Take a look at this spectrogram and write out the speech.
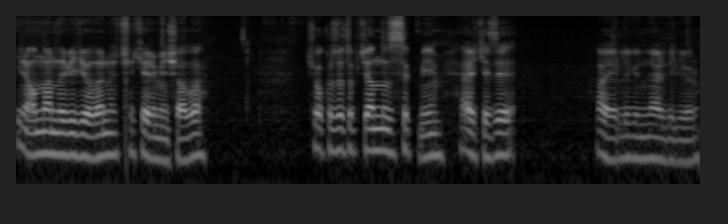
Yine onların da videolarını çekerim inşallah. Çok uzatıp canınızı sıkmayayım. Herkese hayırlı günler diliyorum.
